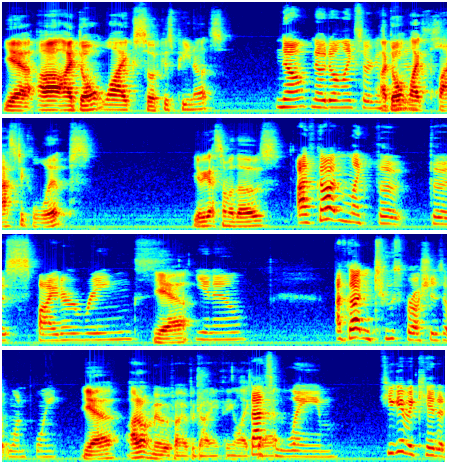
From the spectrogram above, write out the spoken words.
Yeah, uh, I don't like circus peanuts. No, no, don't like circus. I don't peanuts. like plastic lips. You ever got some of those? I've gotten like the the spider rings. Yeah, You know? I've gotten toothbrushes at one point. yeah. I don't know if I ever got anything like That's that. That's lame. If you give a kid a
